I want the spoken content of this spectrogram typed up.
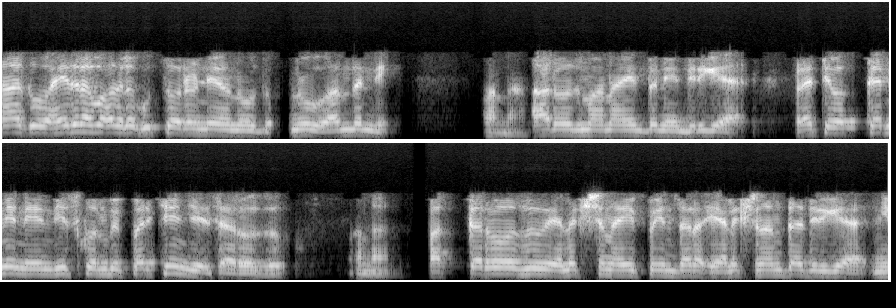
నాకు హైదరాబాద్లో కూర్చోనుండే నువ్వు నువ్వు అందరినీ. ఆ రోజు మా నాయనతో నేను తిరిగా ప్రతి ఒక్కరిని నేను తీసుకొని పోయి పరిచయం చేశా ఆ రోజు. పక్క రోజు ఎలక్షన్ అయిపోయిన తర్వాత ఎలక్షన్ అంతా తిరిగా నీ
